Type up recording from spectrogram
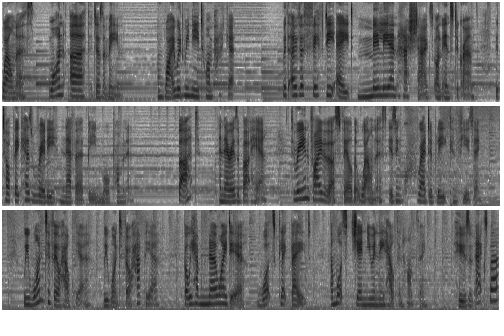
wellness. What on earth does it mean? And why would we need to unpack it? With over 58 million hashtags on Instagram, the topic has really never been more prominent. But, and there is a but here, three in five of us feel that wellness is incredibly confusing. We want to feel healthier, we want to feel happier, but we have no idea what's clickbait and what's genuinely health enhancing, who's an expert,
